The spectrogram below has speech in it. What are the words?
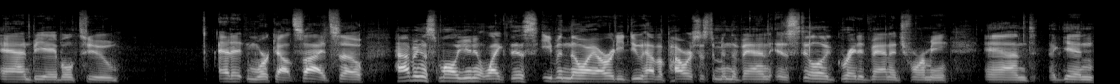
and be able to edit and work outside. So having a small unit like this, even though I already do have a power system in the van, is still a great advantage for me. And again,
